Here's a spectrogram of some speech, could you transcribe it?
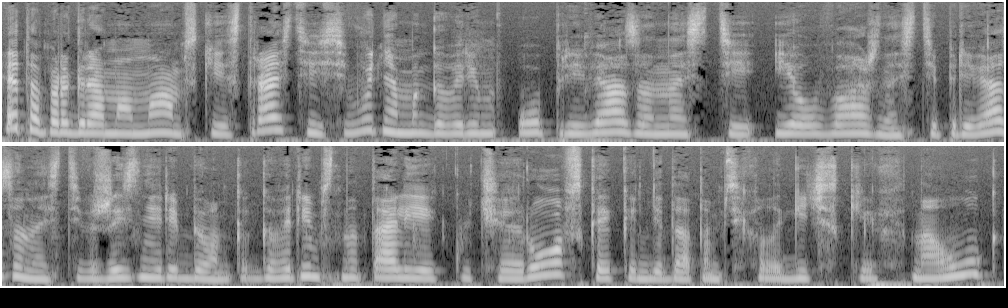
Это программа «Мамские страсти», и сегодня мы говорим о привязанности и о важности привязанности в жизни ребенка. Говорим с Натальей Кучеровской, кандидатом психологических наук,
